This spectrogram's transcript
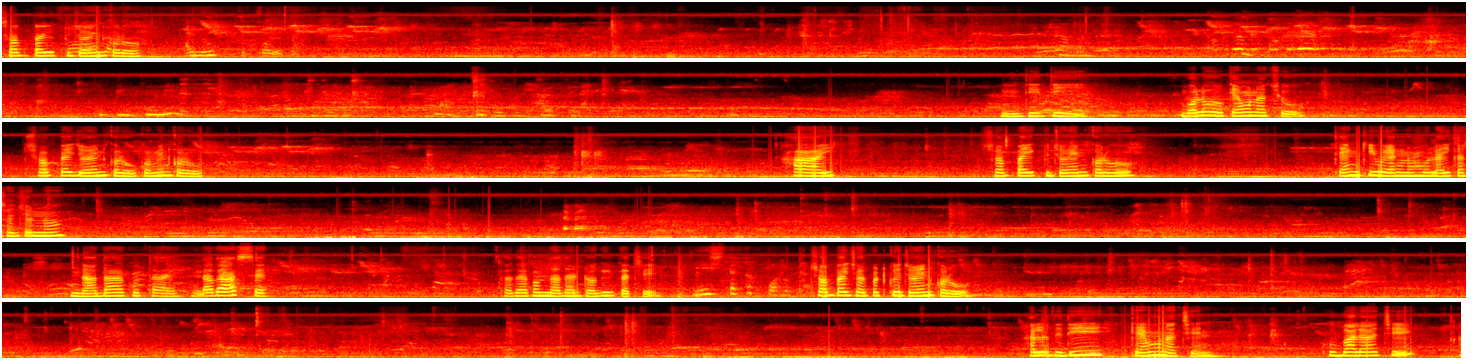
সবাই একটু জয়েন করো। দিদি, বলো কেমন আছো? সবাই জয়েন করো কমেন্ট করো। হাই সবাই একটু জয়েন করো। থ্যাংক ইউ এক নম্বর লাইক আসার জন্য। দাদা কোথায়? দাদা আসছে? দাদা এখন দাদার ডগির কাছে। সবাই ঝটপট করে জয়েন করো। হ্যালো দিদি, কেমন আছেন? খুব ভালো আছি।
